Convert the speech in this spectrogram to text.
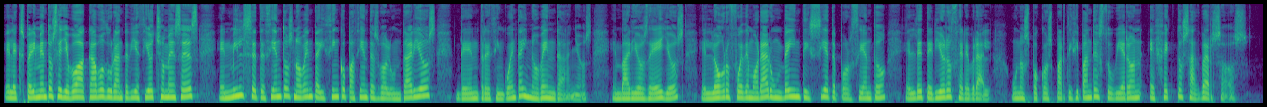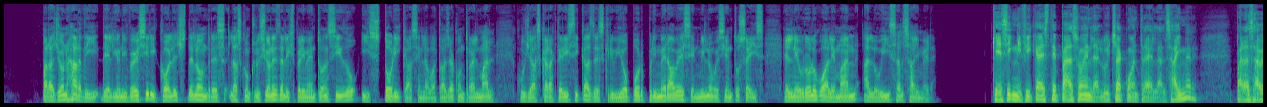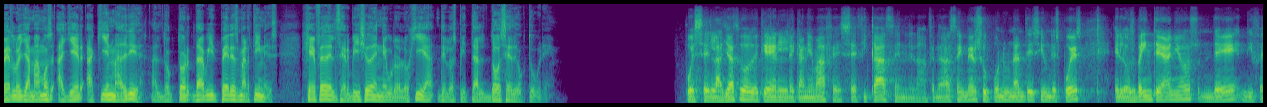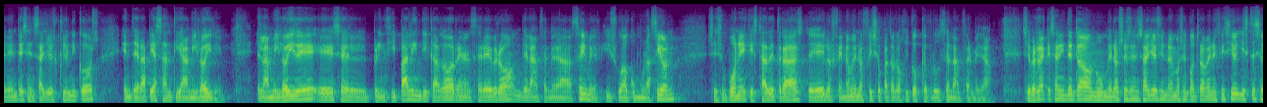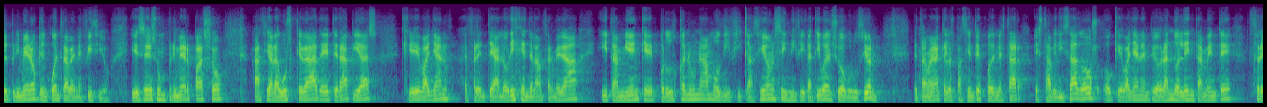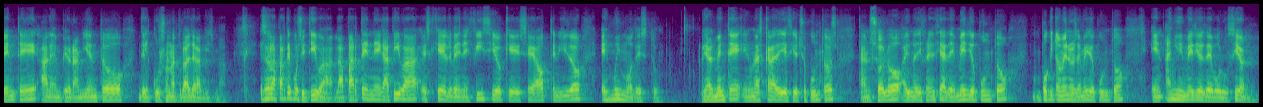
El experimento se llevó a cabo durante 18 meses en 1.795 pacientes voluntarios de entre 50 y 90 años. En varios de ellos, el logro fue demorar un 27% el deterioro cerebral. Unos pocos participantes tuvieron efectos adversos. Para John Hardy, del University College de Londres, las conclusiones del experimento han sido históricas en la batalla contra el mal, cuyas características describió por primera vez en 1906 el neurólogo alemán Alois Alzheimer. ¿Qué significa este paso en la lucha contra el Alzheimer? Para saberlo llamamos ayer aquí en Madrid al doctor David Pérez Martínez, jefe del Servicio de Neurología del Hospital 12 de Octubre. Pues el hallazgo de que el lecanemab es eficaz en la enfermedad de Alzheimer supone un antes y un después en los 20 años de diferentes ensayos clínicos en terapias antiamiloide. El amiloide es el principal indicador en el cerebro de la enfermedad de Alzheimer y su acumulación se supone que está detrás de los fenómenos fisiopatológicos que producen la enfermedad. Es verdad que se han intentado numerosos ensayos y no hemos encontrado beneficio y este es el primero que encuentra beneficio. Y ese es un primer paso hacia la búsqueda de terapias que vayan frente al origen de la enfermedad y también que produzcan una modificación significativa en su evolución de tal manera que los pacientes pueden estar estabilizados o que vayan empeorando lentamente frente al empeoramiento del curso natural de la misma. Esa es la parte positiva. La parte negativa es que el beneficio que se ha obtenido es muy modesto. Realmente en una escala de 18 puntos tan solo hay una diferencia de medio punto, un poquito menos de medio punto en año y medio de evolución.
